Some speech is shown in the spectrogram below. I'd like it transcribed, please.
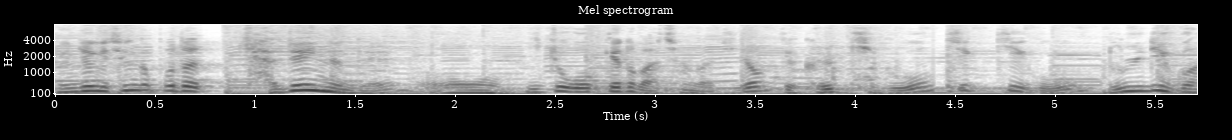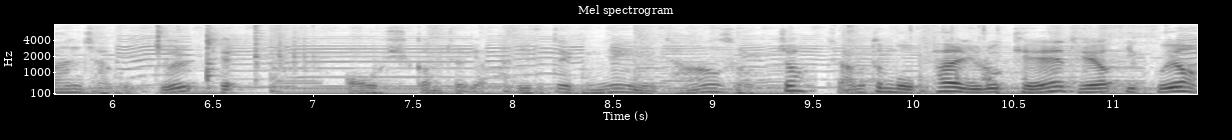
굉장히 생각보다 잘 돼 있는데. 오, 이쪽 어깨도 마찬가지죠? 이렇게 긁히고 찢기고 눌리고 한 자국들 네. 어우씨 깜짝이야. 이럴 때 굉장히 당황스럽죠? 자 아무튼 뭐 팔 이렇게 되어 있고요.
